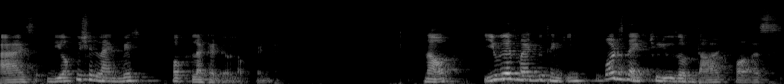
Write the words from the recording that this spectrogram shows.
as the official language of Flutter development. Now, you guys might be thinking, what is the actual use of Dart for us?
